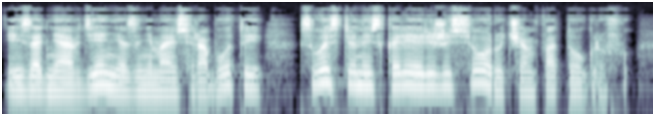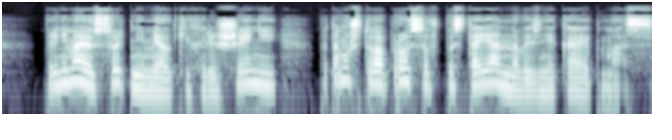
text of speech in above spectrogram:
И изо дня в день я занимаюсь работой, свойственной скорее режиссеру, чем фотографу. Принимаю сотни мелких решений, потому что вопросов постоянно возникает масса.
